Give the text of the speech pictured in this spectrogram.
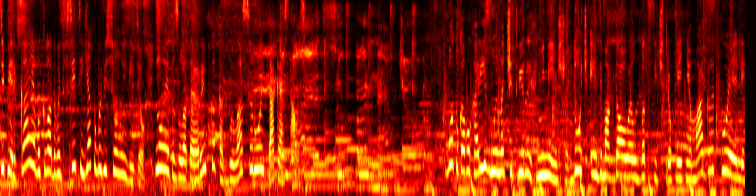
Теперь Кая выкладывает в сети якобы веселые видео. Но эта золотая рыбка как была сырой, так и осталась. Вот у кого харизмы на четверых не меньше. Дочь Энди Макдауэлл, 24-летняя Маргарет Куэлли,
